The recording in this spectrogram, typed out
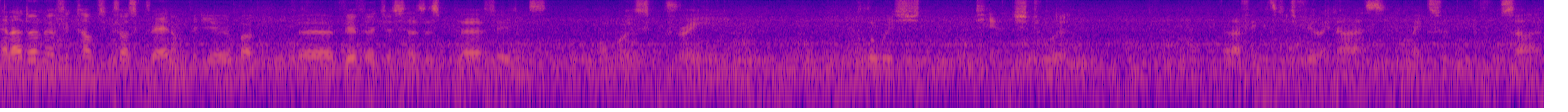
And I don't know if it comes across great on video, but the river just has this perfect, almost green, bluish tinge to it that I think is just really nice. It makes for a beautiful sight.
